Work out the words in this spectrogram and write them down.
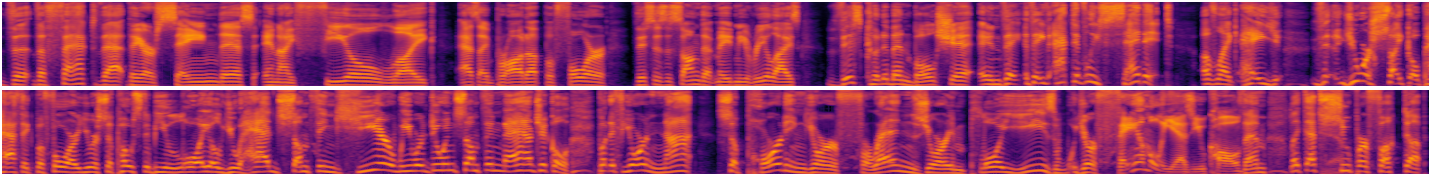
the the fact that they are saying this and i feel like as i brought up before this is a song that made me realize this could have been bullshit and they they've actively said it of like hey you, th- you were psychopathic before you were supposed to be loyal you had something here we were doing something magical. But if you're not supporting your friends, your employees, your family, as you call them. Like, that's super fucked up.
